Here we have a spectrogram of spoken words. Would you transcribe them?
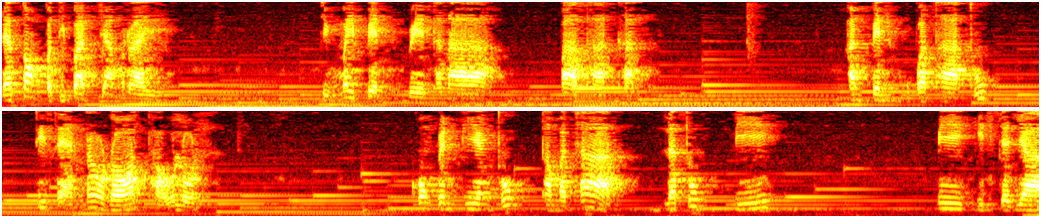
และต้องปฏิบัติอย่างไร จึงไม่เป็นเวทนาปาทานขันธ์ อันเป็นอุปทานทุกข์ที่แสนเร่าร้อนเผาลน คงเป็นเพียงทุกข์ธรรมชาติและทุกข์นี้ มีกิจยา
